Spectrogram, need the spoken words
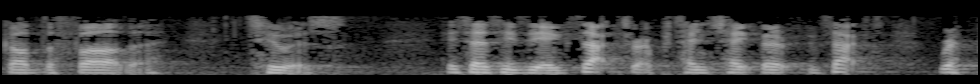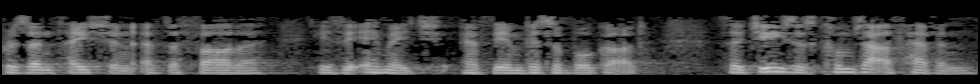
God the Father to us. He says he's the exact, exact representation of the Father. He's the image of the invisible God. So Jesus comes out of heaven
